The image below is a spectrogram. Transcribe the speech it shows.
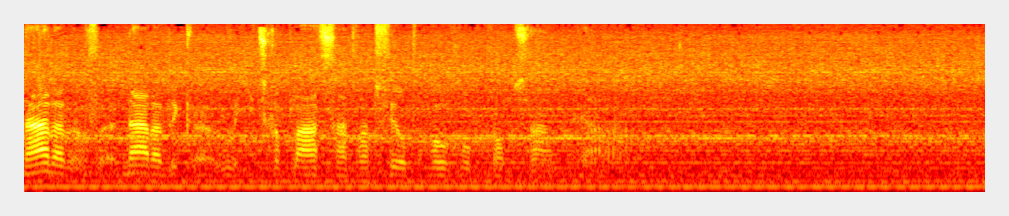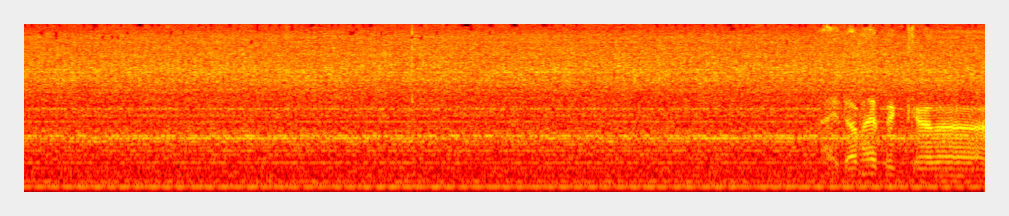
Nadat, of, nadat ik uh, iets geplaatst had wat veel te hoog op kan staan. Ja. Nee, dan heb ik er uh,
